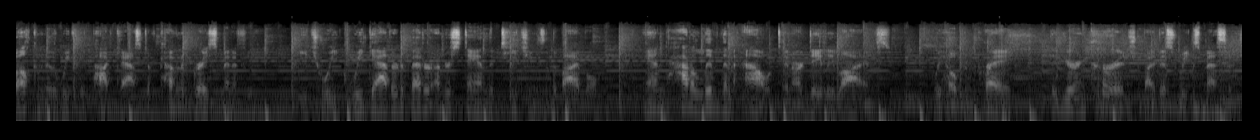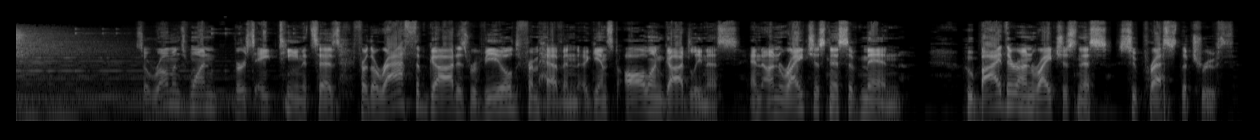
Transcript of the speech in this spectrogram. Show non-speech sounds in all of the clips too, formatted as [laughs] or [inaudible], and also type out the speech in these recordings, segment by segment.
Welcome to the weekly podcast of Covenant Grace Menifee. Each week, we gather to better understand the teachings of the Bible and how to live them out in our daily lives. We hope and pray that you're encouraged by this week's message. So, Romans 1, verse 18, it says, For the wrath of God is revealed from heaven against all ungodliness and unrighteousness of men, who by their unrighteousness suppress the truth.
